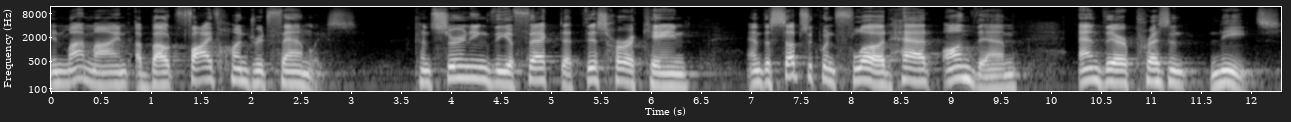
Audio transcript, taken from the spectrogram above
in my mind, about 500 families concerning the effect that this hurricane and the subsequent flood had on them and their present needs.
